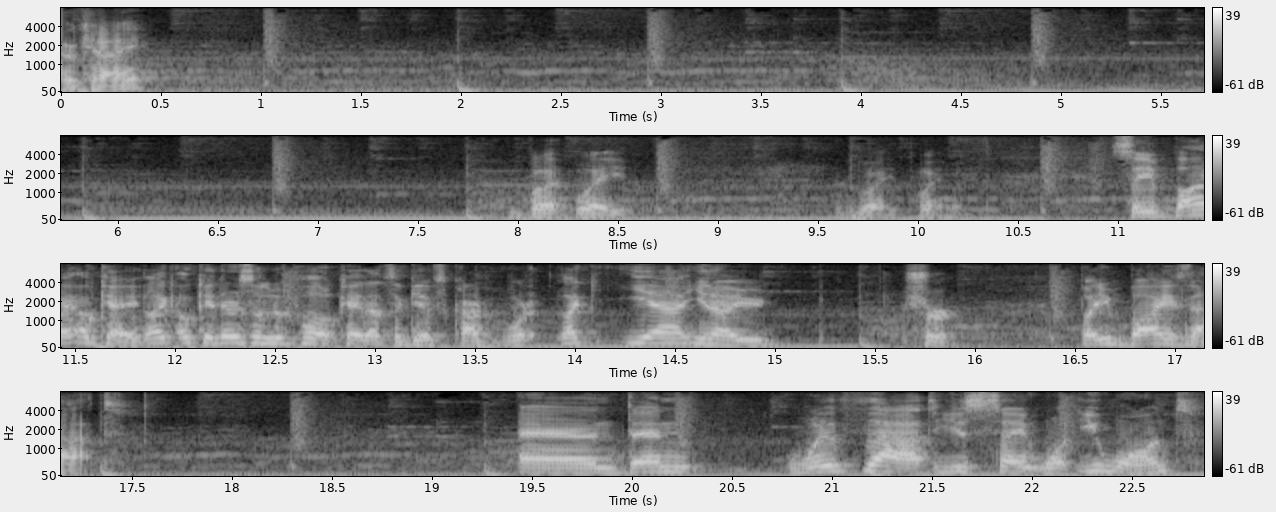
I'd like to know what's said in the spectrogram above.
Okay. But wait. Wait, wait, wait. So you buy, okay, like, okay, there's a loophole, okay, that's a gift card. What, like, yeah, you know, you, sure. But you buy that. And then with that, you say what you want.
